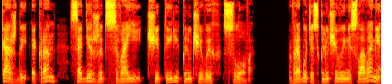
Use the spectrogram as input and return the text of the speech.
Каждый экран содержит свои четыре ключевых слова. В работе с ключевыми словами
